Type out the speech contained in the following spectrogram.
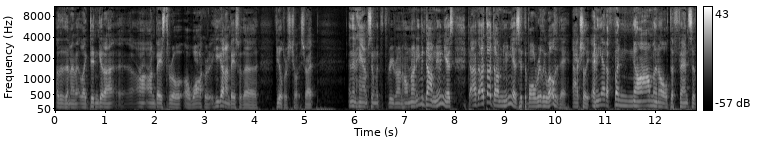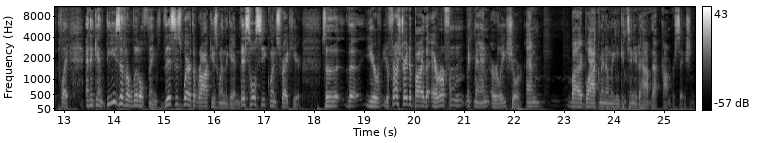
other than I like didn't get on, on base through a, a walk. Or, he got on base with a fielder's choice, right? And then Hampson with the three run home run. Even Dom Nunez, I, I, thought Dom Nunez hit the ball really well today, actually. And he had a phenomenal defensive play. And again, these are the little things. This is where the Rockies win the game. This whole sequence right here. So the, the you're you're frustrated by the error from McMahon early, sure, and by Blackmon, and we can continue to have that conversation.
